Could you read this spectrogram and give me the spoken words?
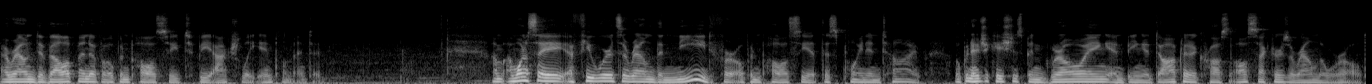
around development of open policy to be actually implemented. Um, I want to say a few words around the need for open policy at this point in time. Open education has been growing and being adopted across all sectors around the world.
